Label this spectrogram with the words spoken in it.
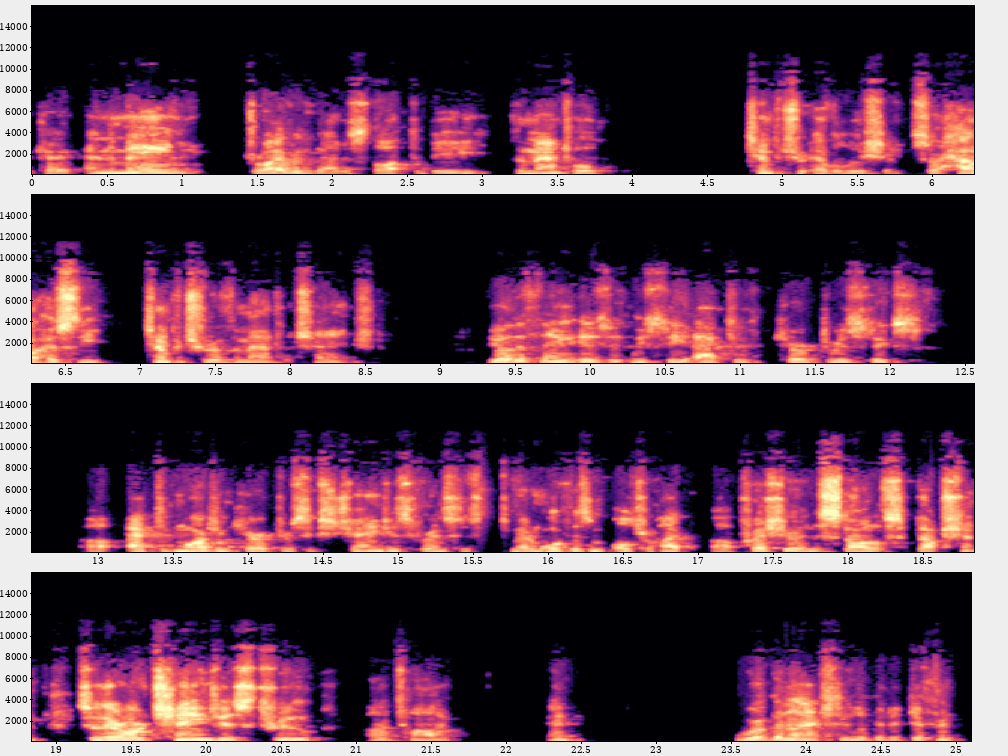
Okay, and the main driver of that is thought to be the mantle temperature evolution. So how has the temperature of the mantle changed? The other thing is that we see active characteristics, uh, active margin characteristics changes, for instance, metamorphism, ultra high uh, pressure, and the style of subduction. So there are changes through uh, time. And we're going to actually look at a different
